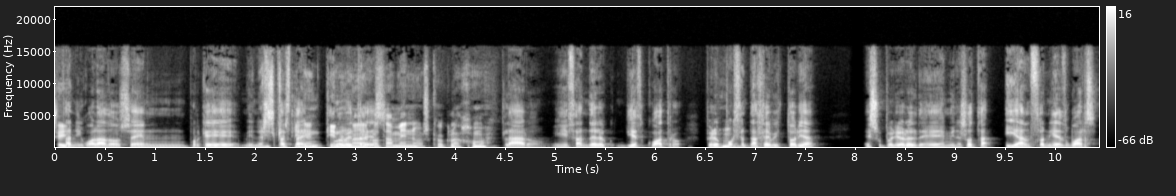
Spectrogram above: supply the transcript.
Están igualados en. Porque Minnesota está tienen, en una derrota menos que Oklahoma. Claro, y Thunder 10-4. Pero en mm. porcentaje de victoria es superior el de Minnesota. Y Anthony Edwards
